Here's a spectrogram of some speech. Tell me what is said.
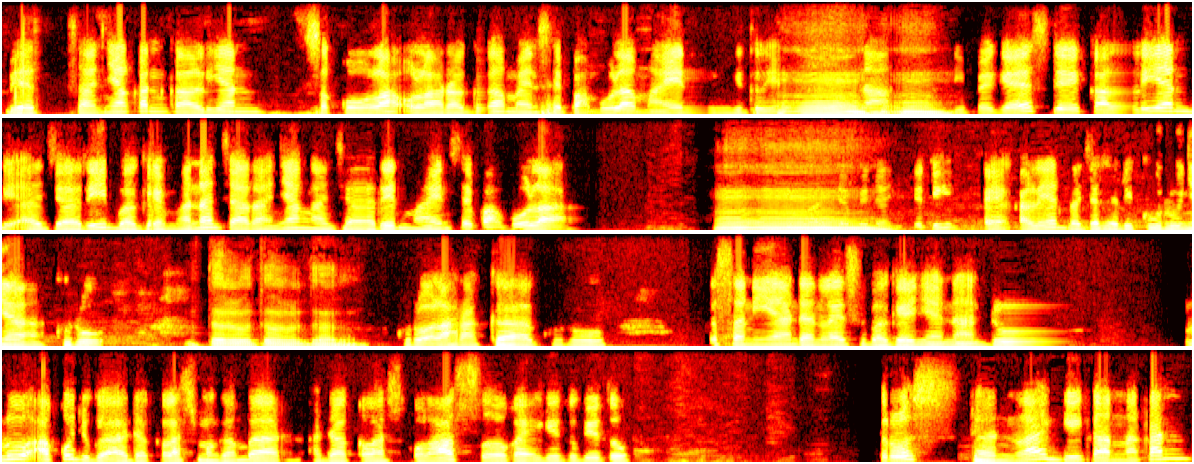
biasanya kan kalian sekolah olahraga main sepak bola main gitu ya Mm-mm, Nah, mm-mm. di PGSD kalian diajari bagaimana caranya ngajarin main sepak bola. Bedanya. Jadi kayak kalian belajar dari gurunya, guru Betul betul betul. guru olahraga, guru kesenian dan lain sebagainya. Nah, dulu, dulu aku juga ada kelas menggambar, ada kelas kolase kayak gitu-gitu. Terus dan lagi karena kan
